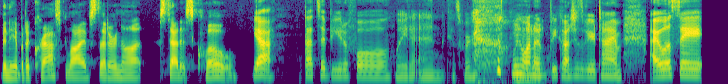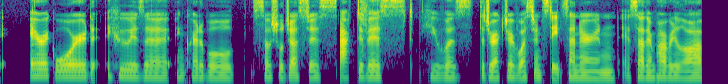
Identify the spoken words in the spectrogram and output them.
been able to craft lives that are not status quo. Yeah. That's a beautiful way to end because we're we mm-hmm. want to be conscious of your time. I will say Eric Ward, who is an incredible social justice activist. He was the director of Western State Center and Southern Poverty Law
